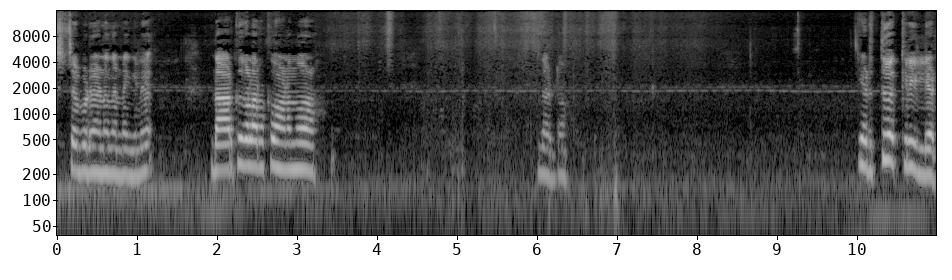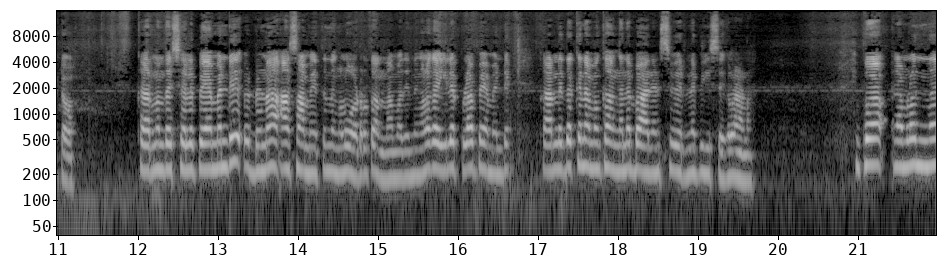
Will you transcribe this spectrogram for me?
ഇഷ്ടപ്പെടുകയാണെന്നുണ്ടെങ്കിൽ ഡാർക്ക് കളറൊക്കെ വേണമെന്ന് ഇതാട്ടോ എടുത്തു വെക്കലില്ല കേട്ടോ കാരണം എന്താ വെച്ചാൽ പേയ്മെന്റ് ഇടണ ആ സമയത്ത് നിങ്ങൾ ഓർഡർ തന്നാൽ മതി. നിങ്ങളെ കയ്യിൽ എപ്പോഴാണ് പേയ്മെന്റ് കാരണം ഇതൊക്കെ നമുക്ക് അങ്ങനെ ബാലൻസ് വരുന്ന പീസുകളാണ്. ഇപ്പോൾ നമ്മൾ ഇന്ന്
